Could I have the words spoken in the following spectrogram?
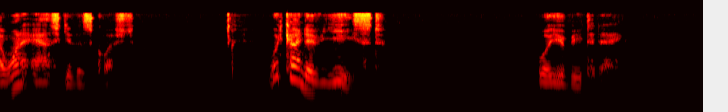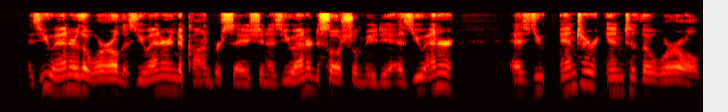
I want to ask you this question: What kind of yeast will you be today? As you enter the world, as you enter into conversation, as you enter to social media, as you enter as you enter into the world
